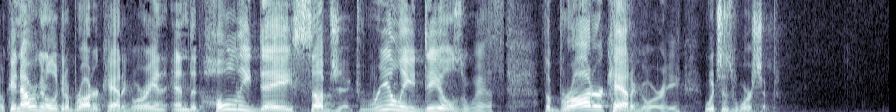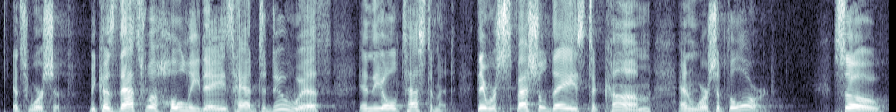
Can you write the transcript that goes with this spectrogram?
Okay, now we're going to look at a broader category, and, and the holy day subject really deals with the broader category, which is worship. It's worship, because that's what holy days had to do with in the Old Testament. They were special days to come and worship the Lord. So,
